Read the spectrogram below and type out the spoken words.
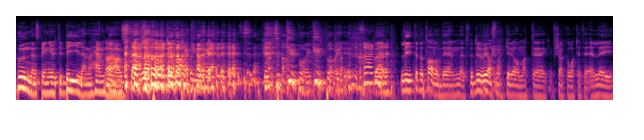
hunden springer ut i bilen och hämtar Ja. hans stash och kommer tillbaka med Good boy, good boy. Stjärnor. Lite på tal om det ämnet, för du och jag snackade om att eh, försöka åka till LA, eh,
